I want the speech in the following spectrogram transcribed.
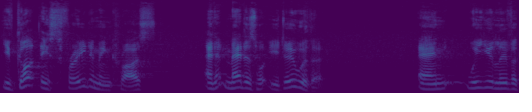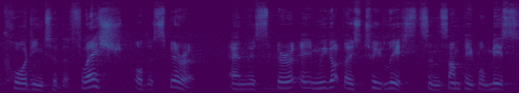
you've got this freedom in Christ, and it matters what you do with it. And will you live according to the flesh or the spirit? And the spirit, and we got those two lists, and some people miss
